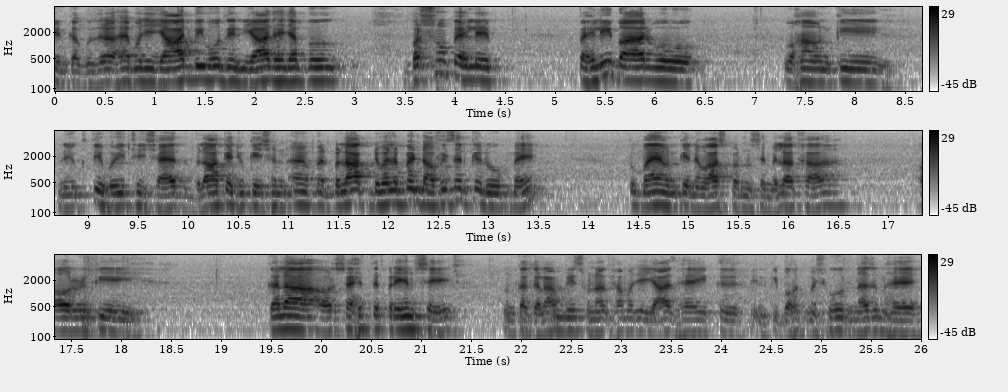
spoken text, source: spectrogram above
इनका गुज़रा है। मुझे याद भी वो दिन याद है जब बरसों पहले पहली बार वो वहाँ उनकी नियुक्ति हुई थी शायद block education block development officer के रूप में तो मैं उनके निवास पर उनसे मिला था और उनकी कला और साहित्य प्रेम से उनका कलाम भी सुना था। मुझे याद है एक इनकी बहुत मशहूर नज़म है आ,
